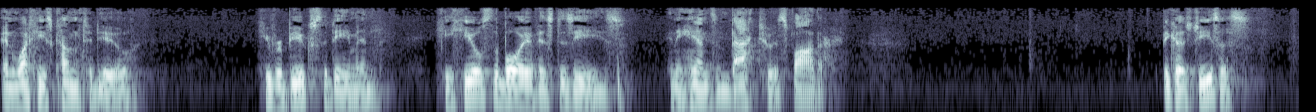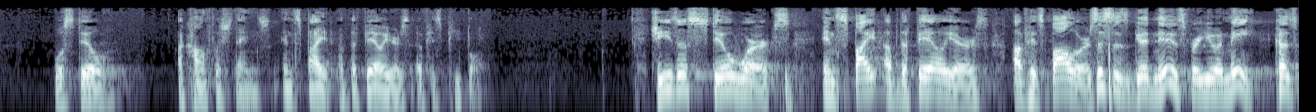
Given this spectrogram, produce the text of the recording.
and what he's come to do. He rebukes the demon, he heals the boy of his disease, and he hands him back to his father. Because Jesus will still accomplish things in spite of the failures of his people. Jesus still works in spite of the failures of his followers. This is good news for you and me because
